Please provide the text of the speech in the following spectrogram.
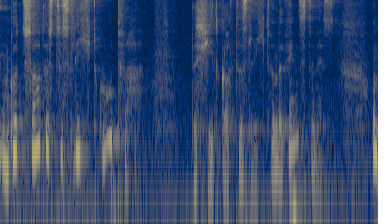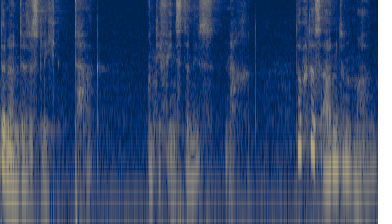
Und Gott sah, dass das Licht gut war. Da schied Gott das Licht von der Finsternis und er nannte das Licht Tag und die Finsternis Nacht. Da war das Abend und Morgen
